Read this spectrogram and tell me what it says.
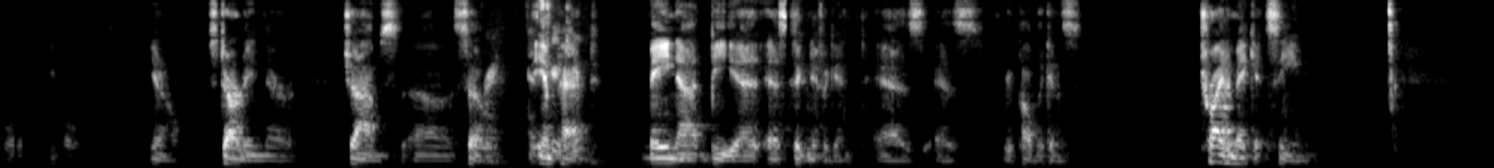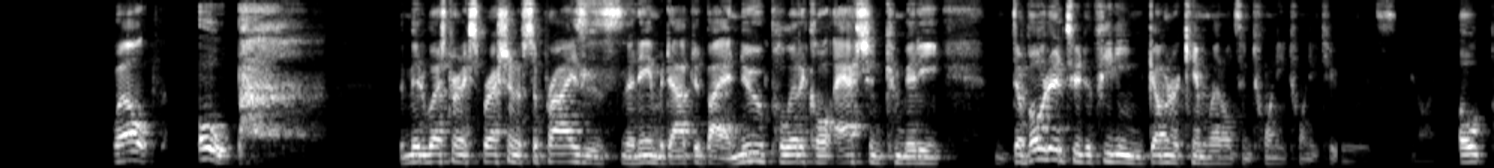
for people, you know, starting their jobs. Uh, so right. the impact may not be a, as significant as as Republicans try to make it seem. Well, OPE, the Midwestern Expression of Surprise, is the name adopted by a new political action committee devoted to defeating Governor Kim Reynolds in 2022. It's you know like OPE,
